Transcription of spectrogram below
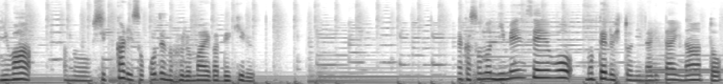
には、あの、しっかりそこでの振る舞いができる。なんかその二面性を持てる人になりたいなと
